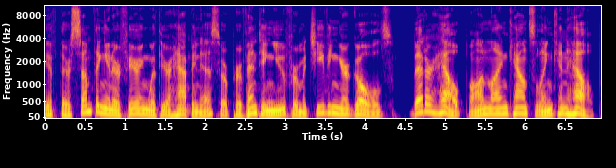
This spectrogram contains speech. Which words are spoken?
If there's something interfering with your happiness or preventing you from achieving your goals, BetterHelp Online Counseling can help.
